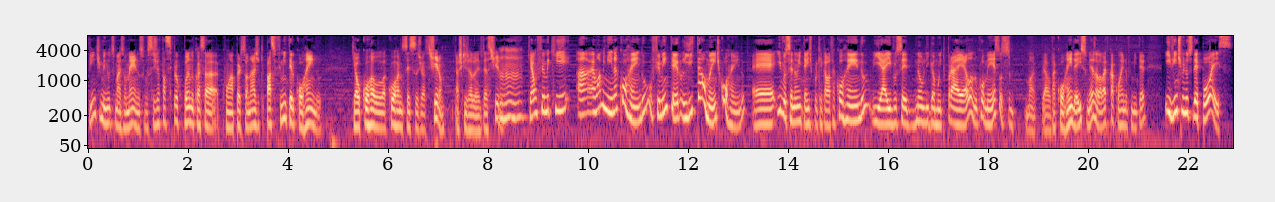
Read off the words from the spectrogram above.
20 minutos mais ou menos, você já tá se preocupando com essa com a personagem que passa o filme inteiro correndo, que é o Corra Corra, não sei se vocês já assistiram, acho que já devem ter assistido, que é um filme que ah, é uma menina correndo o filme inteiro, literalmente correndo, é, e você não entende por que, que ela tá correndo, e aí você não liga muito pra ela no começo, ela tá correndo, é isso mesmo, ela vai ficar correndo o filme inteiro, e 20 minutos depois,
